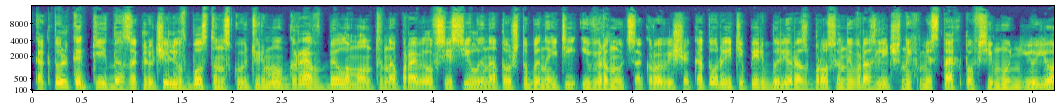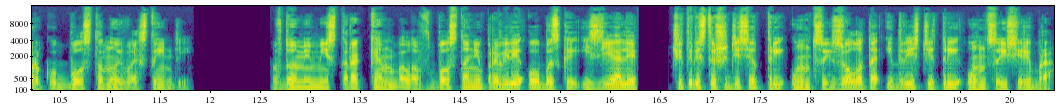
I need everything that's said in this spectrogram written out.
Как только Кида заключили в бостонскую тюрьму, граф Белламонт направил все силы на то, чтобы найти и вернуть сокровища, которые теперь были разбросаны в различных местах по всему Нью-Йорку, Бостону и Вест-Индии. В доме мистера Кэмпбелла в Бостоне провели обыск и изъяли 463 унции золота и 203 унции серебра.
